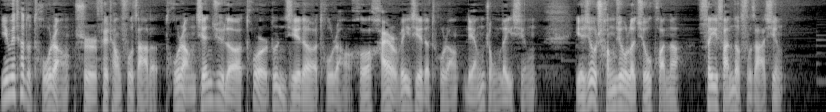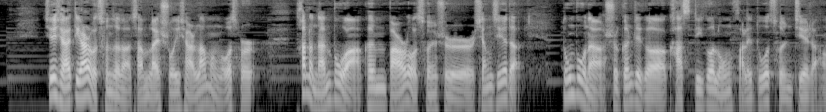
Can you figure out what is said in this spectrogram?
因为它的土壤是非常复杂的，土壤兼具了托尔顿街的土壤和海尔威街的土壤两种类型，也就成就了酒款呢非凡的复杂性。接下来第二个村子呢，咱们来说一下拉孟罗村它的南部啊跟巴尔洛村是相接的，东部呢是跟这个卡斯蒂格隆法雷多村接壤。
